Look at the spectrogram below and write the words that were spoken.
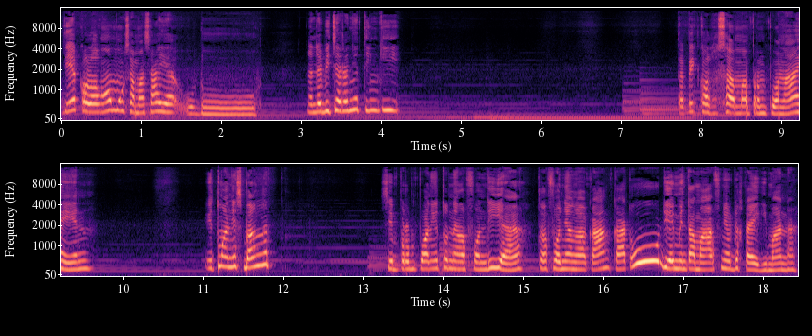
Dia kalau ngomong sama saya, udah nada bicaranya tinggi. Tapi kalau sama perempuan lain, itu manis banget si perempuan itu nelpon dia, teleponnya nggak keangkat, uh dia minta maafnya udah kayak gimana.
